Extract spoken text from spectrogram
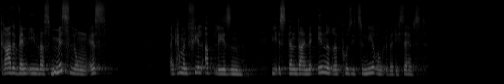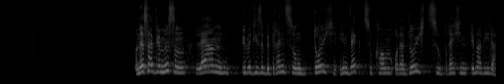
gerade wenn ihnen was misslungen ist, dann kann man viel ablesen, wie ist dann deine innere Positionierung über dich selbst. Und deshalb, wir müssen lernen, über diese Begrenzung durch, hinwegzukommen oder durchzubrechen immer wieder.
